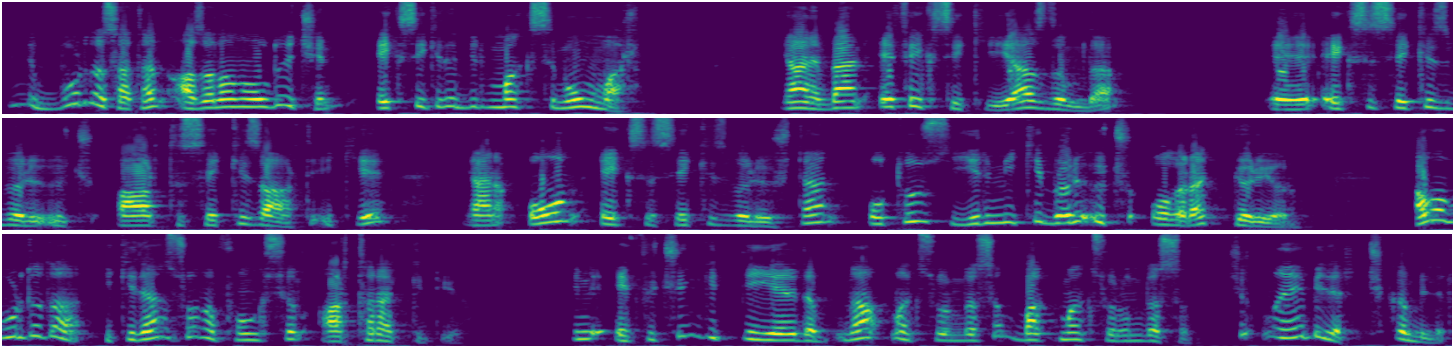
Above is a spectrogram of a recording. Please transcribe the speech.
Şimdi burada zaten azalan olduğu için eksi 2'de bir maksimum var. Yani ben f eksi 2 yazdığımda e, eksi 8 bölü 3 artı 8 artı 2 yani 10 eksi 8 bölü 3'ten 30 22 bölü 3 olarak görüyorum. Ama burada da 2'den sonra fonksiyon artarak gidiyor. Şimdi F3'ün gittiği yere de ne yapmak zorundasın? Bakmak zorundasın. Çıkmayabilir, çıkabilir.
